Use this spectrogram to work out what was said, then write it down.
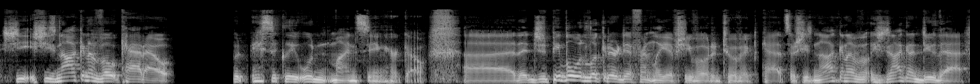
she she's not going to vote Kat out, but basically wouldn't mind seeing her go. Uh, that just, people would look at her differently if she voted to evict Kat. So she's not going to she's not going to do that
